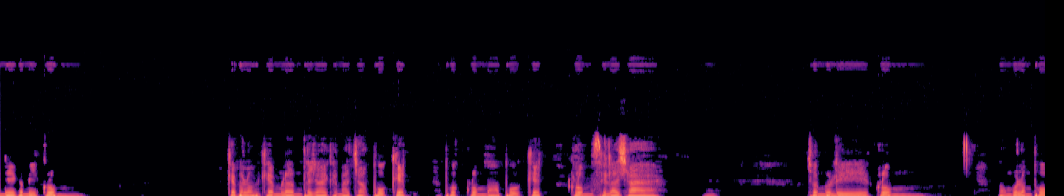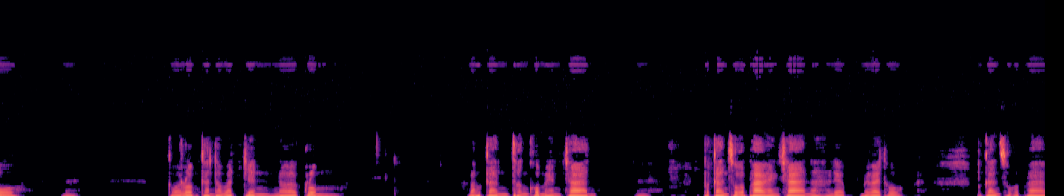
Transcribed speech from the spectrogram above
ันนี้ก็มีกลุ่ม เก็บอารมณ์เข้มเริ่มทยอยกันมาจากภูเก็ต พวกกลุ่มหมอภูเก็ต กลุ่มศิลาชาชนบุรีกลุ่มหนองบุรมพูก็มารวมกันทำวัดเย็นแล้วก็กลุ่มเราการสังคมแห่งชาติ ประกันสุขภาพแห่งชาตินะเรียกไม่ค่อยถูก ประกันสุขภาพ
